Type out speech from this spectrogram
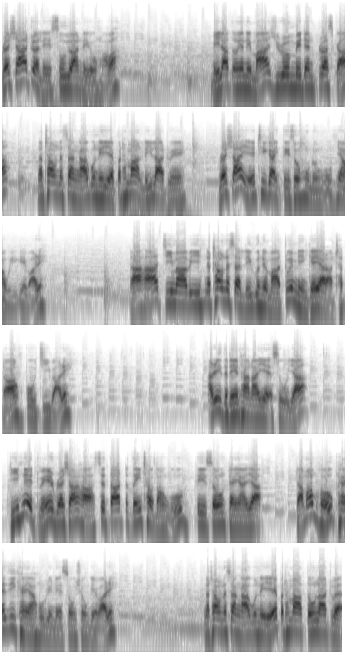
ရုရှားအတွက်လည်းဆိုးရွားနေအောင်မှာပါ။ မေလ3ရက်နေ့မှာ Euromaidan Press က2025ခုနှစ်ရဲ့ပထမ၄လတွင်ရုရှားရဲ့ထိခိုက်ဒေဆုံးမှုနှုန်းကိုမျှဝေခဲ့ပါတယ်။ဒါဟာကြီးမားပြီး2024ခုနှစ်မှာတွေ့မြင်ခဲ့ရတာထက်တောင်ပိုကြီးပါတယ်။အဲ့ဒီသတင်းဌာနရဲ့အဆိုအရဒီနှစ်တွင်ရုရှားဟာစစ်သား36000ကိုတေဆုံးဒဏ်ရာရဒါမှမဟုတ်ဖမ်းဆီးခံရမှုတွေနဲ့ဆုံးရှုံးခဲ့ပါတယ်။2025ခုနှစ်ရဲ့ပထမ3လအတွက်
